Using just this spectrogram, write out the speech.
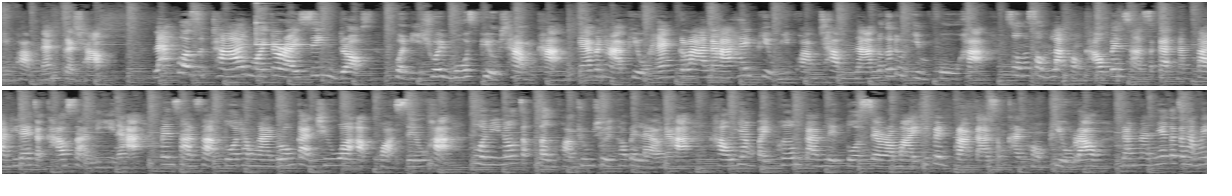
มีความแน่นกระชับ และขวดสุดท้าย moisturizing drops ขวดนี้ช่วยบูสต์ผิวฉ่ำค่ะ แก้ปัญหาผิวแห้งกร้านนะคะ ให้ผิวมีความฉ่ำน้ำแล้วก็ดูอิ่มฟูค่ะ ส่วนผสมหลักของเขาเป็นสารสกัดน้ำตาลที่ได้จากข้าวสาลีนะคะ เป็นสาร 3 ตัวทำงานร่วมกันชื่อว่าอัควาเซลค่ะ ตัวนี้นอกจากเติมความชุ่มชื้นเข้าไปแล้วนะคะ เขายังไปเพิ่มการผลิตตัวเซรามายที่เป็นปราการสำคัญของผิวเรา ดังนั้นเนี่ยก็จะทำให้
